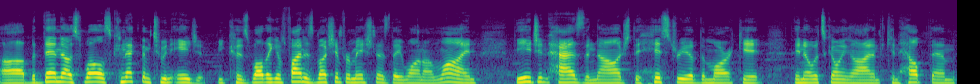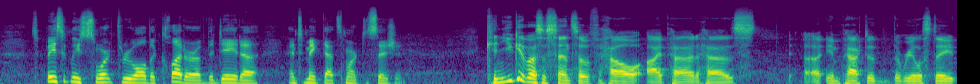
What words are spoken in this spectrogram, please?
uh, but then as well as connect them to an agent because while they can find as much information as they want online the agent has the knowledge, the history of the market, they know what's going on, and can help them to basically sort through all the clutter of the data and to make that smart decision. Can you give us a sense of how iPad has uh, impacted the real estate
